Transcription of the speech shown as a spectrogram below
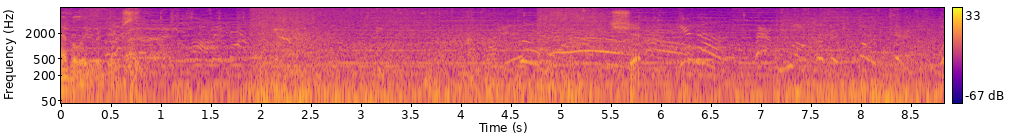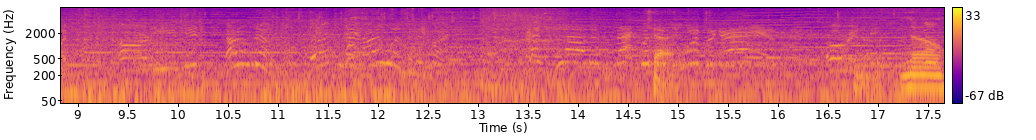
Is reduced. with Okay. No,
